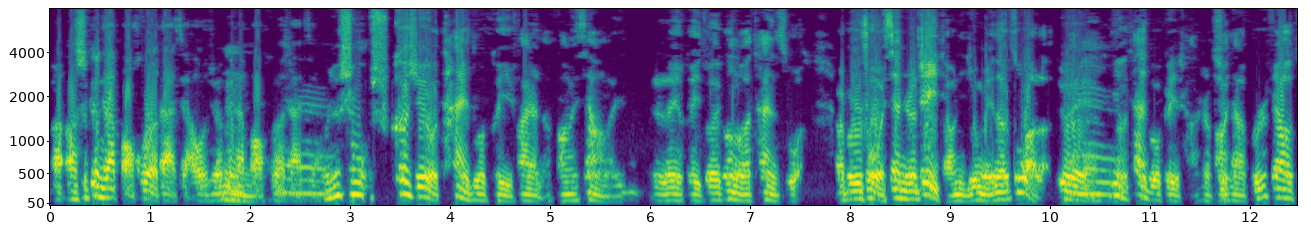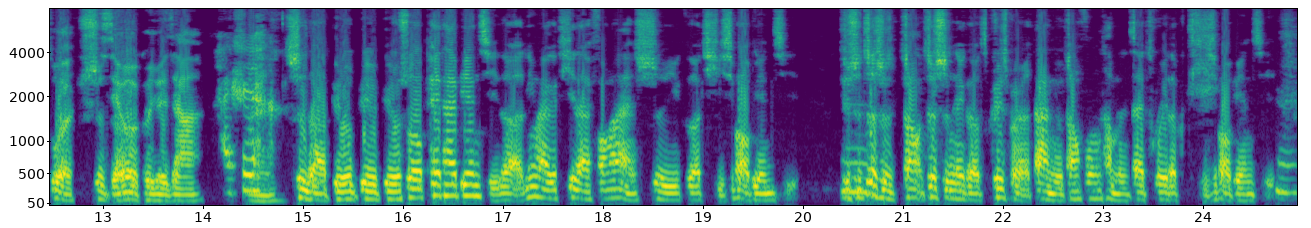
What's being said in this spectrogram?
而而是更加保护了大家。我觉得更加保护了大家。嗯我觉得生物科学有太多可以发展的方向了，人类可以做更多的探索，而不是说我限制了这一条你就没得做了，对你有太多可以尝试的方向，不是非要做是邪恶科学家。还是是的，比如比如比如说胚胎编辑的另外一个替代方案是一个体细胞编辑，就是这是张这是那个 CRISPR 大牛张峰他们在推的体细胞编辑，嗯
